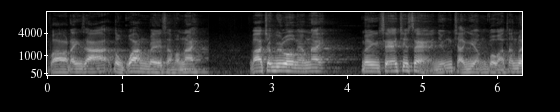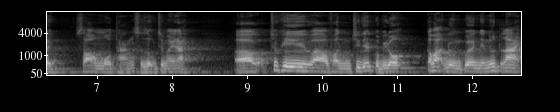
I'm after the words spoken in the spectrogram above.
và đánh giá tổng quan về sản phẩm này. Và trong video ngày hôm nay mình sẽ chia sẻ những trải nghiệm của bản thân mình sau một tháng sử dụng chiếc máy này. À, trước khi vào phần chi tiết của video các bạn đừng quên nhấn nút like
